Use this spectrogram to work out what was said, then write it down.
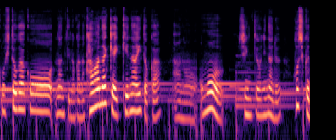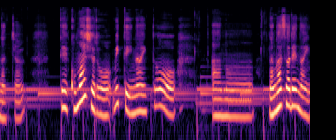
こう人がこう何て言うのかな買わなきゃいけないとかあの思う心境になる欲しくなっちゃう。でコマーシャルを見ていないとあの流されない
